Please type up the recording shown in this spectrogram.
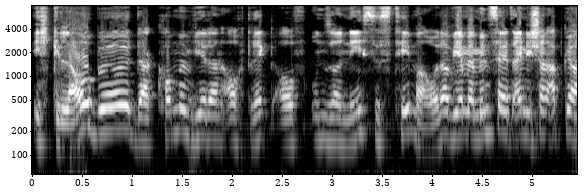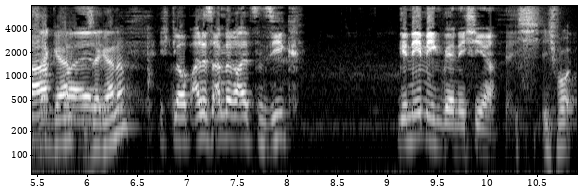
Ich glaube, da kommen wir dann auch direkt auf unser nächstes Thema, oder? Wir haben ja Münster jetzt eigentlich schon abgehakt. Sehr, gern, sehr gerne. Ich glaube, alles andere als ein Sieg genehmigen wir nicht hier. Ich, ich wollte.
